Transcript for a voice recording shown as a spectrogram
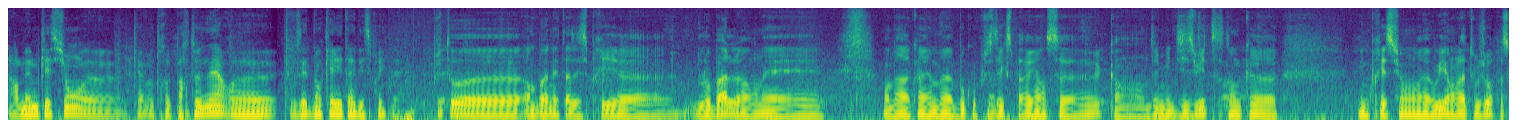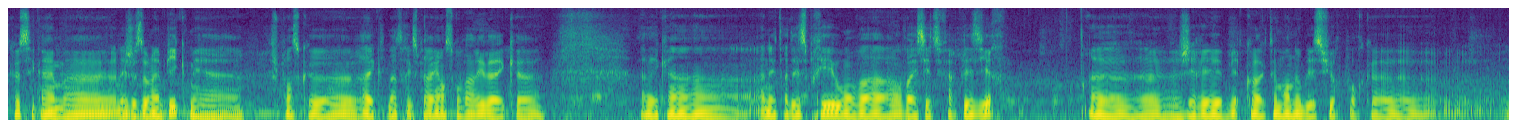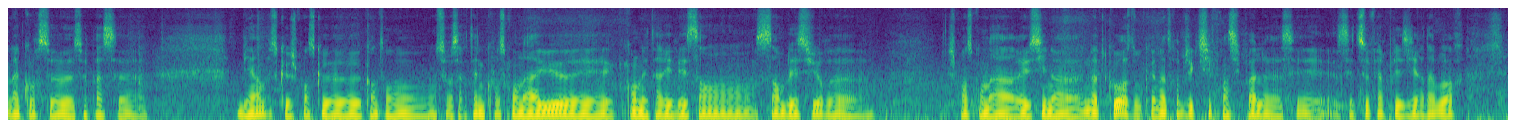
Alors même question euh, qu'à votre partenaire, euh, vous êtes dans quel état d'esprit? Plutôt euh, un bon état d'esprit global. On, est, on a quand même beaucoup plus d'expérience qu'en 2018. Donc une pression, oui, on l'a toujours parce que c'est quand même les Jeux Olympiques. Mais je pense qu'avec notre expérience, on va arriver avec, avec un, un état d'esprit où on va, on va essayer de se faire plaisir. Euh, gérer correctement nos blessures pour que la course se passe euh, bien parce que je pense que quand on sur certaines courses qu'on a eues et qu'on est arrivé sans, sans blessure euh, je pense qu'on a réussi notre course. Donc notre objectif principal c'est de se faire plaisir d'abord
